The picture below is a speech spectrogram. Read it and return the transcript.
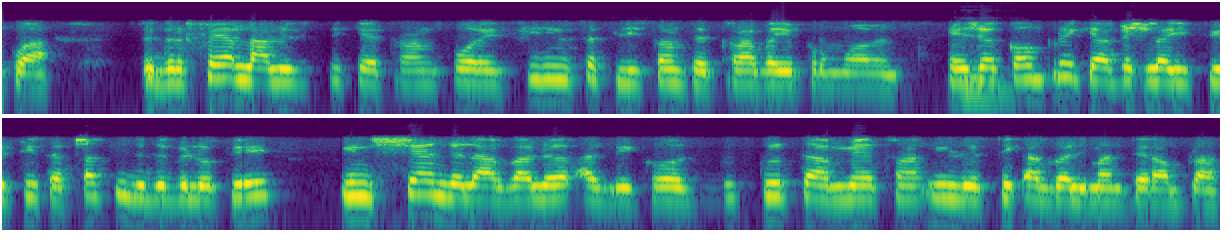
quoi? C'est de faire la logistique et transport et finir cette licence et travailler pour moi-même. Et j'ai compris qu'avec l'agriculture, c'est facile de développer une chaîne de la valeur agricole tout en mettant une logistique agroalimentaire en place.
